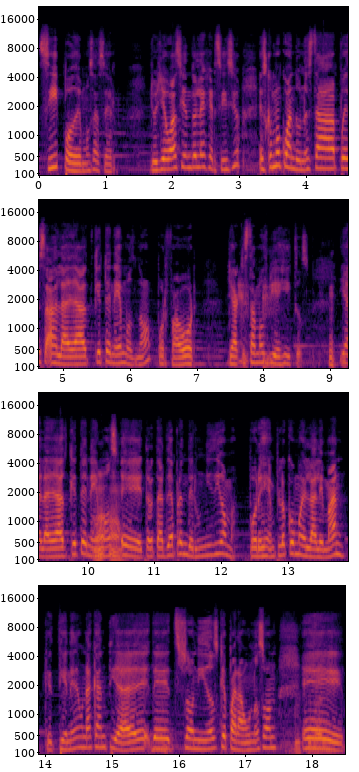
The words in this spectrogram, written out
sí podemos hacerlo. Yo llevo haciendo el ejercicio, es como cuando uno está pues a la edad que tenemos, ¿no? Por favor, ya que estamos viejitos. Y a la edad que tenemos, Uh-uh. eh, tratar de aprender un idioma. Por ejemplo, como el alemán, que tiene una cantidad de, de sonidos que para uno son eh,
